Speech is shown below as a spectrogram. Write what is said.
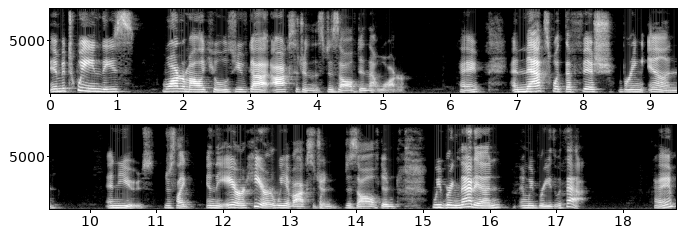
in between these water molecules, you've got oxygen that's dissolved in that water. Okay. And that's what the fish bring in and use. Just like in the air here, we have oxygen dissolved, and we bring that in and we breathe with that. Okay.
